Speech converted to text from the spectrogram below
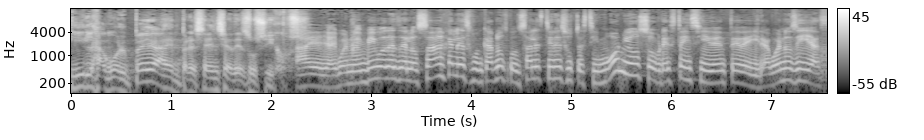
y la golpea en presencia de sus hijos. Bueno, en vivo desde Los Ángeles, Juan Carlos González tiene su testimonio sobre este incidente de ira. Buenos días.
